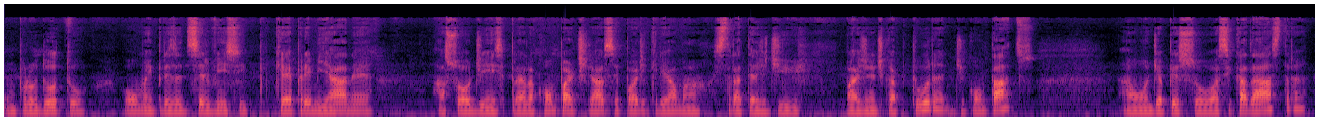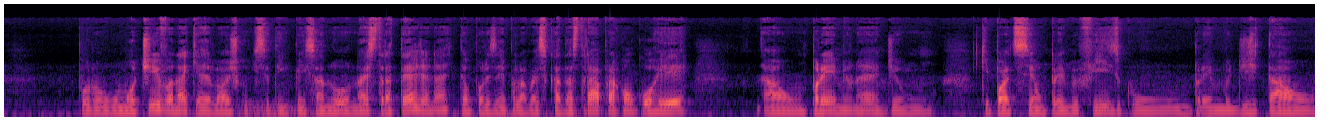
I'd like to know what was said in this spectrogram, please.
um produto ou uma empresa de serviço e quer premiar, né, a sua audiência para ela compartilhar, você pode criar uma estratégia de página de captura de contatos, aonde a pessoa se cadastra por algum motivo, né? Que é lógico que você tem que pensar no, na estratégia, né? Então, por exemplo, ela vai se cadastrar para concorrer a um prêmio, né? De um que pode ser um prêmio físico, um prêmio digital,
